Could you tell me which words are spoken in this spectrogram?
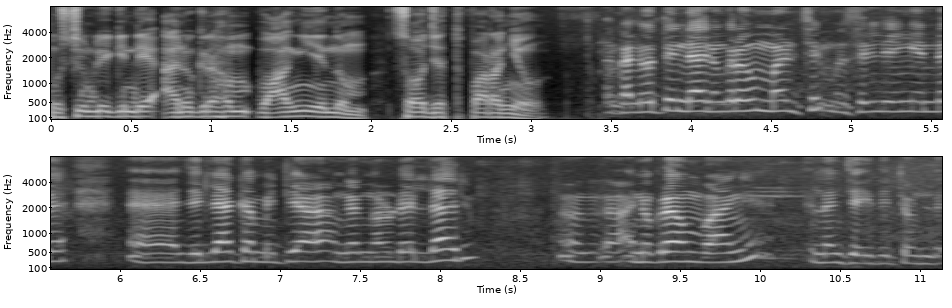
മുസ്ലിം ലീഗിന്റെ അനുഗ്രഹം വാങ്ങിയെന്നും സോജത്ത് പറഞ്ഞു. കൗലത്തിന്റെ അനുഗ്രഹം മേടിച്ച് മുസ്ലിം ലീഗിന്റെ ജില്ലാ കമ്മിറ്റി അംഗങ്ങളുടെ എല്ലാവരും അനുഗ്രഹം വാങ്ങി എല്ലാം ചെയ്തിട്ടുണ്ട്.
